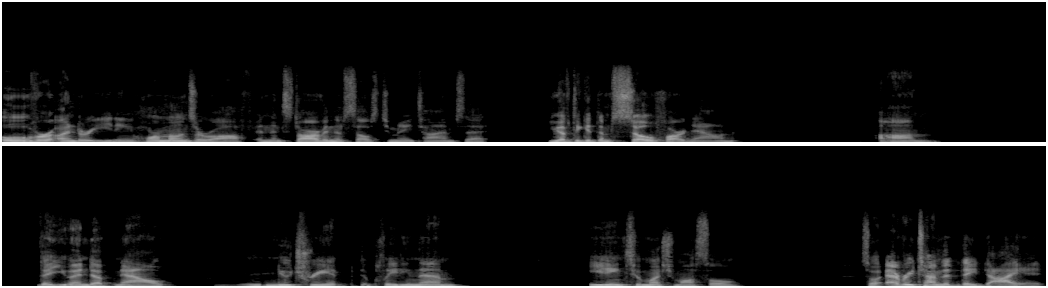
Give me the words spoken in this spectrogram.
over under eating, hormones are off and then starving themselves too many times that you have to get them so far down um, that you end up now nutrient depleting them, eating too much muscle, so every time that they diet,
